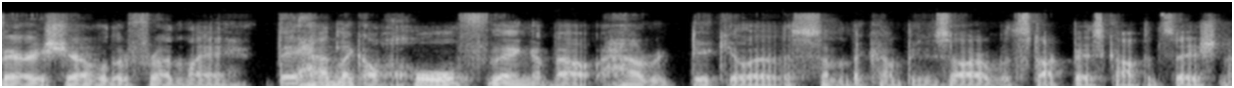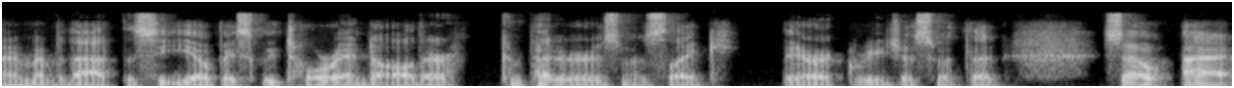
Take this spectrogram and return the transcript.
very shareholder friendly. They had like a whole thing about how ridiculous some of the companies are with stock based compensation. I remember that the CEO basically tore into all their competitors and was like, they are egregious with it. So I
